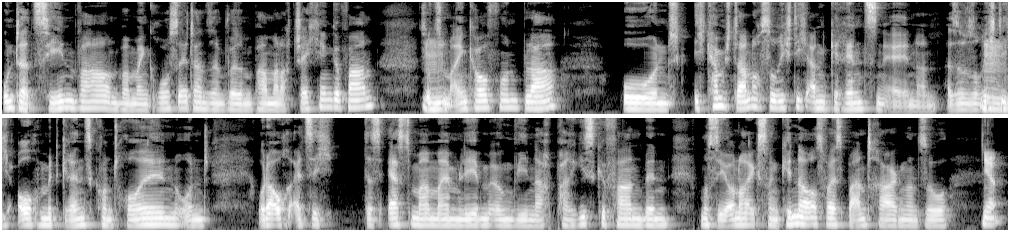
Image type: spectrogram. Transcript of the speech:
unter zehn war und bei meinen Großeltern sind wir ein paar Mal nach Tschechien gefahren, so mhm. zum Einkaufen und bla. Und ich kann mich da noch so richtig an Grenzen erinnern. Also so richtig mhm. auch mit Grenzkontrollen und oder auch als ich das erste Mal in meinem Leben irgendwie nach Paris gefahren bin, musste ich auch noch extra einen Kinderausweis beantragen und so. Ja.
